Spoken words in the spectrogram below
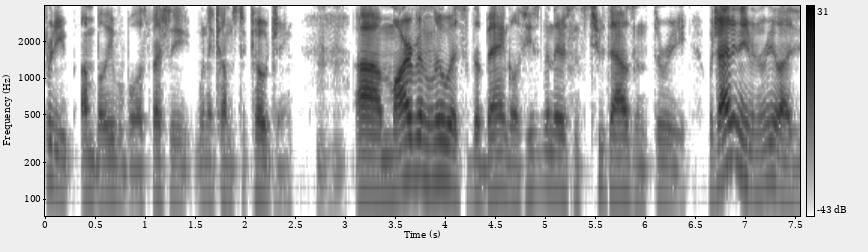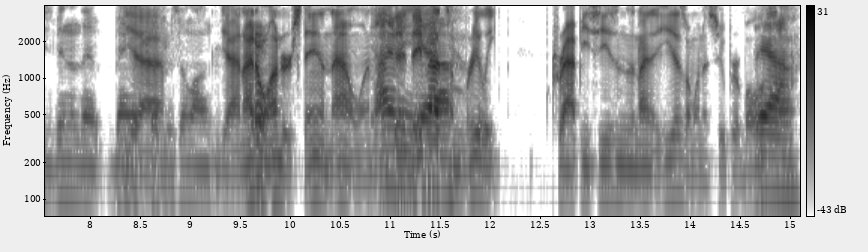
pretty unbelievable, especially when it comes to coaching. Uh, Marvin Lewis of the Bengals, he's been there since 2003, which I didn't even realize he's been in the Bengals Yeah, coach for so long. yeah, and I don't understand that one. Like I they, mean, they've yeah. had some really crappy seasons, and I, he hasn't won a Super Bowl. Yeah. so.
